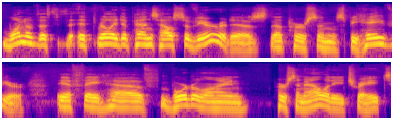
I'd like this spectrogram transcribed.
One of the, th- it really depends how severe it is, that person's behavior. If they have borderline personality traits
